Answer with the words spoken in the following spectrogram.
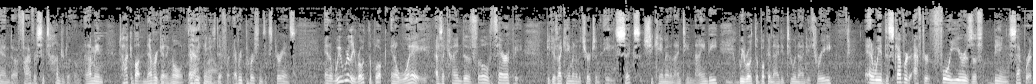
and uh, five or six hundred of them. And I mean, talk about never getting old. Yeah. Everything is different. Every person's experience, and we really wrote the book in a way as a kind of oh therapy. Because I came into the church in '86, she came in in 1990. We wrote the book in '92 and '93, and we had discovered after four years of being separate,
